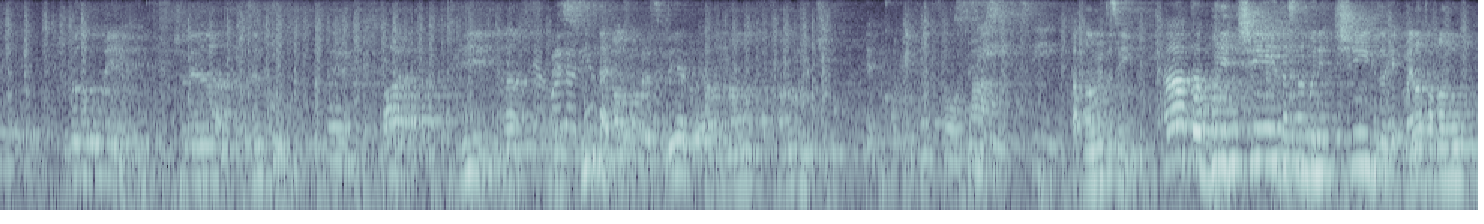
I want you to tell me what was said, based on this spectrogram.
É, deixa eu ver o documento. Deixa eu ver, Ana, fazendo tudo. É, olha, vi, Ana, mas um negócio do brasileiro, ela não tá falando muito, tipo, é, coloquei em confronto. Sim, sim. Tá falando muito assim, ah, tá bonitinho, tá sendo bonitinho, mas não tá falando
